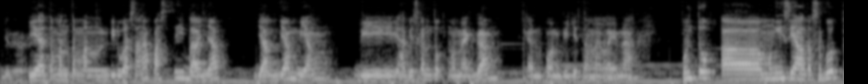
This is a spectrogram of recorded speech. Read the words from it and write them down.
gitu. ya teman-teman di luar sana pasti banyak jam-jam yang dihabiskan untuk memegang handphone gadget dan lain-lain. Nah untuk eh, mengisi hal tersebut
